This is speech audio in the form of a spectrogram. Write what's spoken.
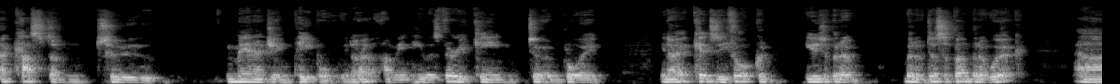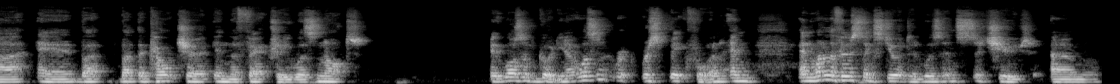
accustomed to managing people, you know. I mean, he was very keen to employ, you know, kids he thought could use a bit of bit of discipline, bit of work. Uh, and but but the culture in the factory was not it wasn't good. You know, it wasn't re- respectful. And, and and one of the first things Stuart did was institute um,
